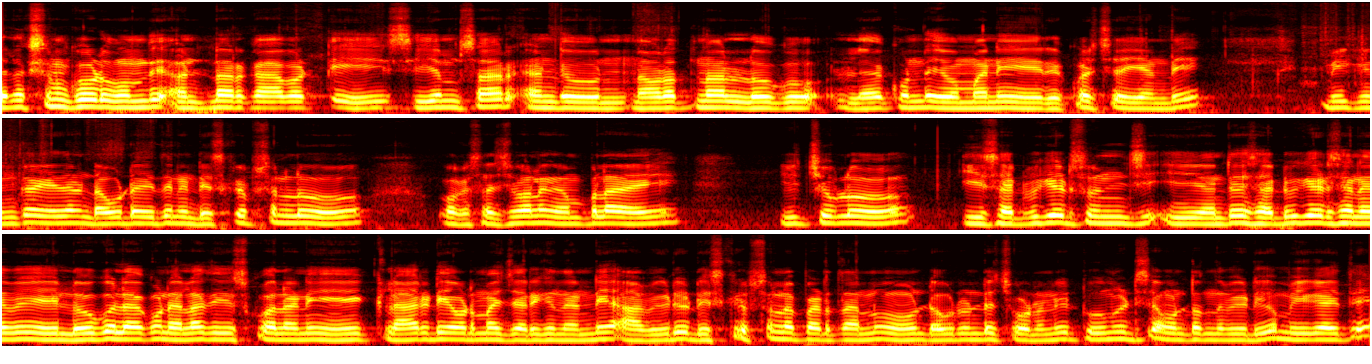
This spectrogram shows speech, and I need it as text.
ఎలక్షన్ కోడ్ ఉంది అంటున్నారు కాబట్టి సీఎం సార్ అండ్ నవరత్నాల లోగో లేకుండా ఇవ్వమని రిక్వెస్ట్ చేయండి. మీకు ఇంకా ఏదైనా డౌట్ అయితే నేను డిస్క్రిప్షన్లో ఒక సచివాలయం ఎంప్లాయ్ యూట్యూబ్లో ఈ సర్టిఫికేట్స్ నుంచి ఈ అంటే సర్టిఫికేట్స్ అనేవి లోగో లేకుండా ఎలా తీసుకోవాలని క్లారిటీ ఇవ్వడమే జరిగిందండి. ఆ వీడియో డిస్క్రిప్షన్లో పెడతాను. డౌట్ ఉంటే చూడండి. టూ మినిట్సే ఉంటుంది వీడియో. మీకైతే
